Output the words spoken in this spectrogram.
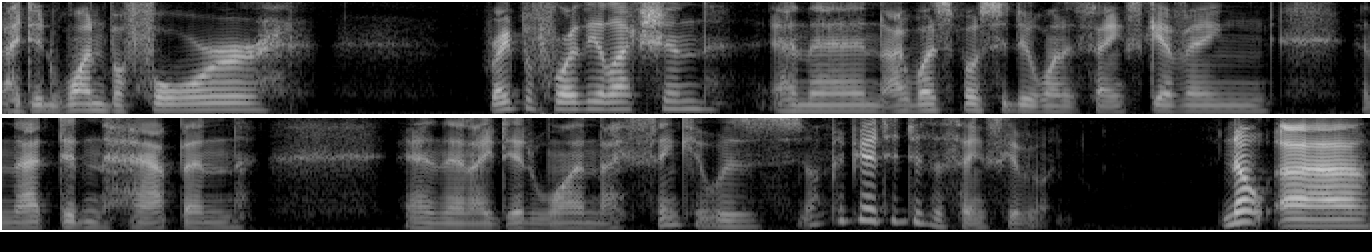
I did one before, right before the election, and then I was supposed to do one at Thanksgiving, and that didn't happen. And then I did one. I think it was oh, maybe I did do the Thanksgiving one. No, uh,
